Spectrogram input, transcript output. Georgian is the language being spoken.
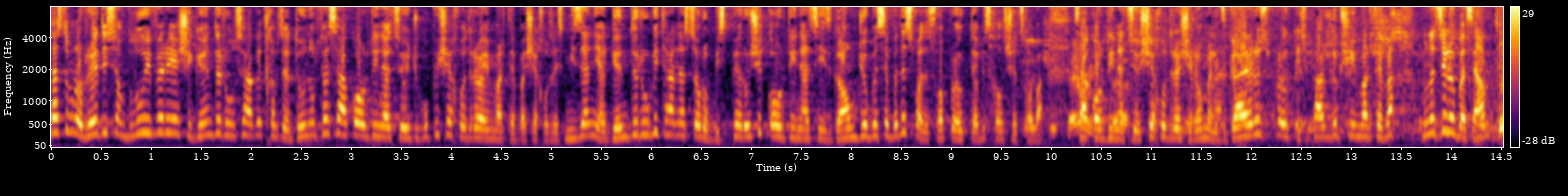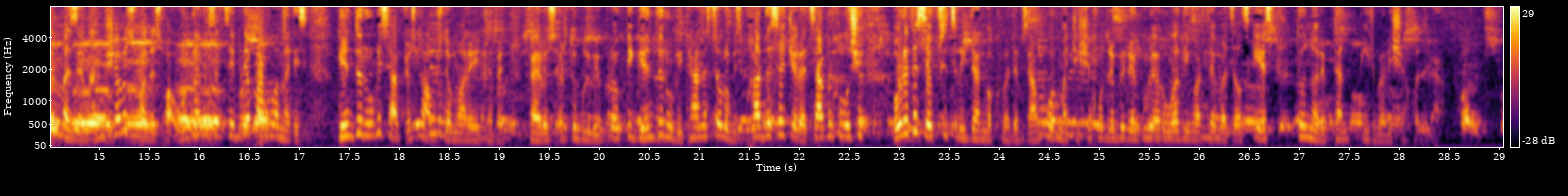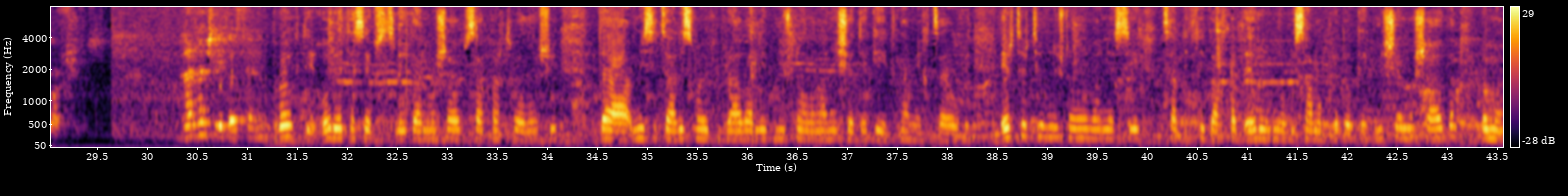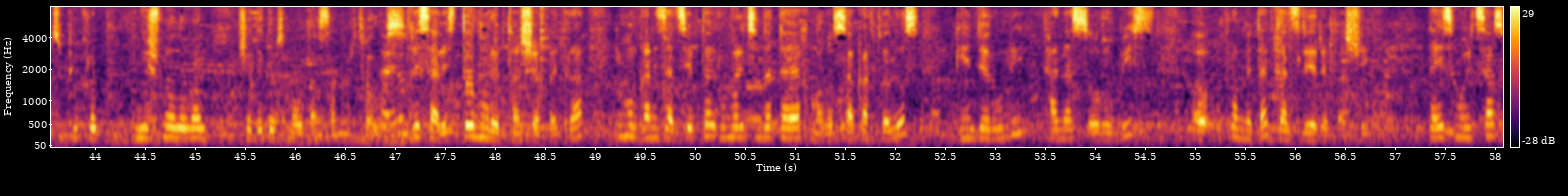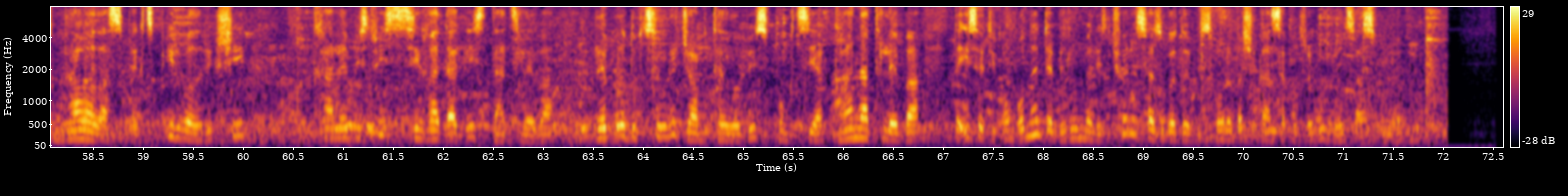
სასტუმრო Redison Blue Iberia-ში გენდერულ საკითხებზე დონორთა საკოორდინაციო ჯგუფი შეხვედრა იმართება. შეხვედრის მიზანია გენდერული თანასწორობის სფეროში კოორდინაციის გაუმჯობესება და სხვადასხვა პროექტების ხელშეწყობა. საკოორდინაციო შეხვედრაში, რომელიც გაეროს პროექტის ფარგლებში იმართება, მონაწილეობას ამ თემაზე მომუშავე სხვადასხვა ორგანიზაციები და პარლამენტის გენდერული საბჭოს თავმჯდომარე იღებენ. გაეროს ერთობლივი პროექტი გენდერული თანასწორობის მხარდასაჭერად საქართველოში 2006 წლიდან მოქმედებს. ამ ფორმატში შეხვედრები რეგულარულად იმართება წელს კი ეს დონორებთან პირველი შეხვედრაა. განაჩლებასთან პროექტი 2006 წლიდან მუშაობს საქართველოში და მისი ძალისხმევით მრავალი მნიშვნელოვანი შედეგი იქნა მიღწეული. ერთ-ერთი უმნიშვნელოვანესი საკითხი გახლავთ ეროვნული სამოქმედო გეგმის შემუშავება, რომელიც ვფიქრობ მნიშვნელოვან შედეგებს მოუტანს საქართველოს. დღეს არის დონორებთან შეხვედრა იმ ორგანიზაციებთან, რომელიც უნდა დაეხმაროს საქართველოს გენდერული თანასწორობის უფრო მეტად გაძლიერებაში. და ეს მოიცავს მრავალ ასპექტს. პირველ რიგში ქალებისთვის სიღატაკის დაძლევა, რეპროდუქციული ჯანმრთელობის ფუნქცია, განათლება და ისეთი კომპონენტები, რომელიც ჩვენი საზოგადოების ცხოვრებაში განსაკუთრებულ როლს ასრულებს.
